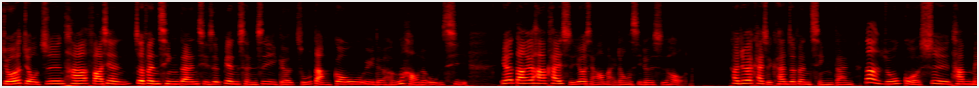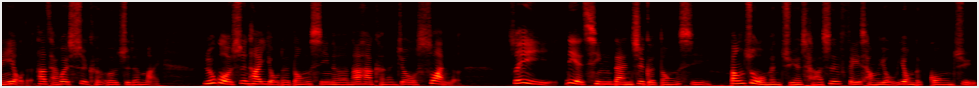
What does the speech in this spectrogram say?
久而久之，他发现这份清单其实变成是一个阻挡购物欲的很好的武器。因为当他开始又想要买东西的时候，他就会开始看这份清单。那如果是他没有的，他才会适可而止的买；如果是他有的东西呢，那他可能就算了。所以列清单这个东西帮助我们觉察是非常有用的工具。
